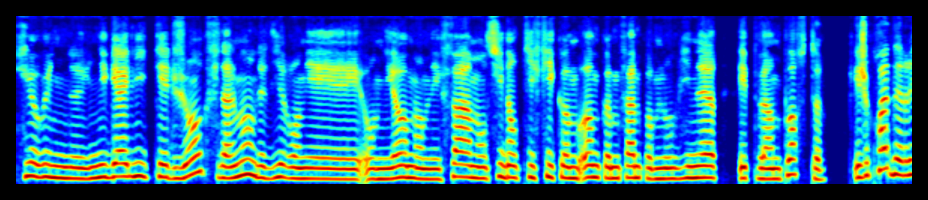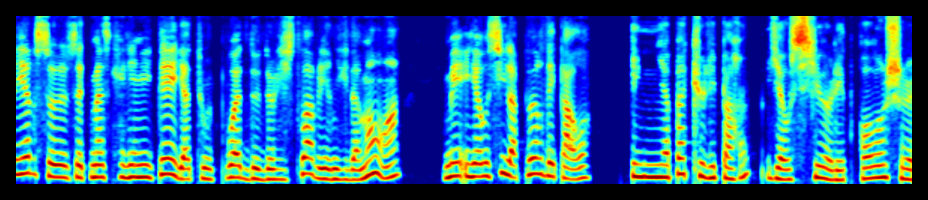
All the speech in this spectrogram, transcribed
sur une, une, égalité de genre, finalement, de dire on est, on est homme, on est femme, on s'identifie comme homme, comme femme, comme non-binaire, et peu importe. Et je crois derrière ce, cette masculinité, il y a tout le poids de, de l'histoire, bien évidemment, hein, mais il y a aussi la peur des parents. Il n'y a pas que les parents, il y a aussi euh, les proches, euh,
